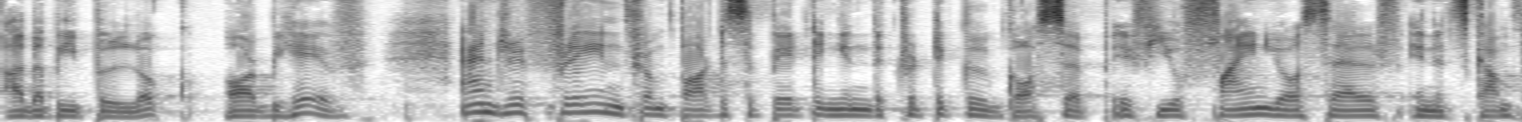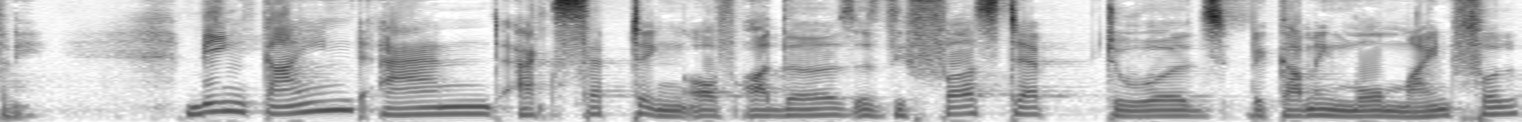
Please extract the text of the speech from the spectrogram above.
other people look or behave and refrain from participating in the critical gossip if you find yourself in its company. Being kind and accepting of others is the first step towards becoming more mindful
